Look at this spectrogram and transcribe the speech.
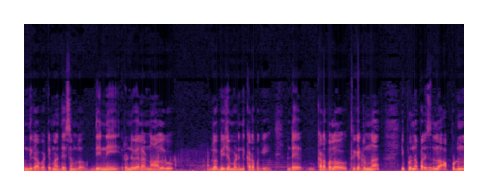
ఉంది కాబట్టి మన దేశంలో. దీన్ని రెండు వేల నాలుగు లో బీజం పడింది కడపకి. అంటే కడపలో క్రికెట్ ఉన్నా ఇప్పుడున్న పరిస్థితుల్లో అప్పుడున్న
